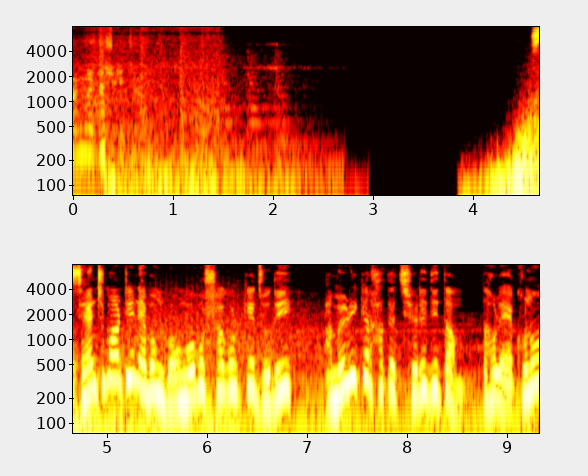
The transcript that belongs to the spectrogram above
বাংলাদেশকে চায়। সেন্ট মার্টিন এবং বঙ্গোপসাগরকে যদি আমেরিকার হাতে ছেড়ে দিতাম তাহলে এখনও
